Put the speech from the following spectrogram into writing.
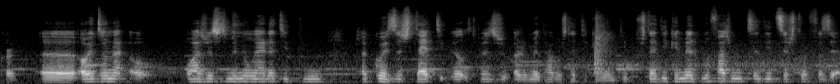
Ok. Uh, ou então, é- ou, ou às vezes também não era tipo a coisa estética, eles depois argumentavam esteticamente, tipo, esteticamente não faz muito sentido ser estou a fazer.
